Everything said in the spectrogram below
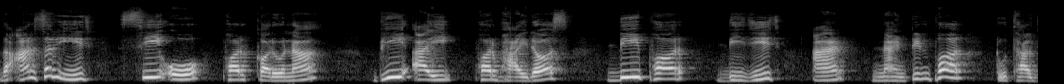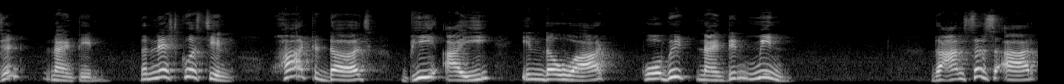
The answer is CO for corona, VI for virus, D for disease and 19 for 2019. The next question What does VI in the word COVID 19 mean? The answers are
